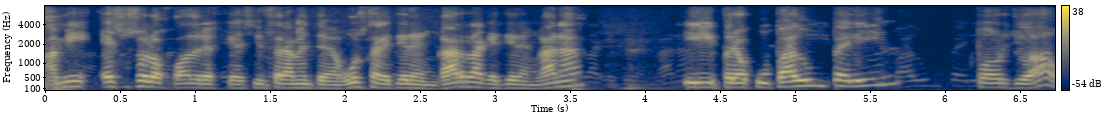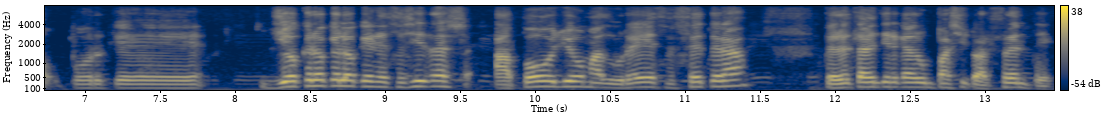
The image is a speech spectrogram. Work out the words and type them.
a mí esos son los jugadores que sinceramente me gusta, que tienen garra, que tienen ganas. Y preocupado un pelín por Joao, porque yo creo que lo que necesita es apoyo, madurez, etcétera, pero él también tiene que dar un pasito al frente,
